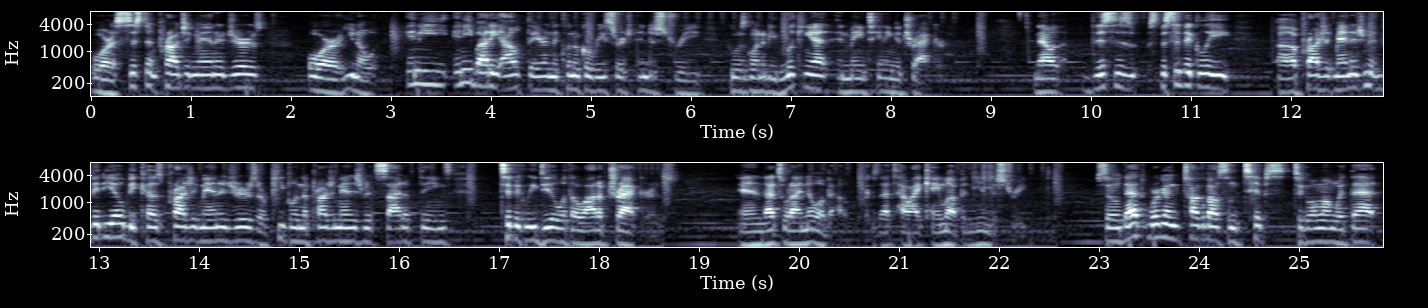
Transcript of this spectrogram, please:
or assistant project managers or, you know, any anybody out there in the clinical research industry who is going to be looking at and maintaining a tracker. Now, this is specifically a project management video because project managers or people in the project management side of things typically deal with a lot of trackers. And that's what I know about because that's how I came up in the industry. So that we're going to talk about some tips to go along with that.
